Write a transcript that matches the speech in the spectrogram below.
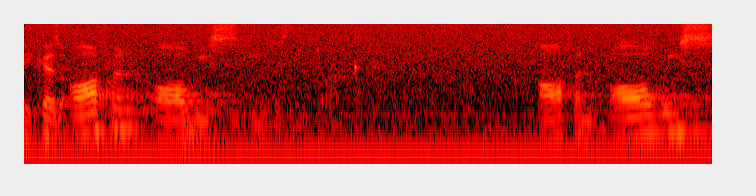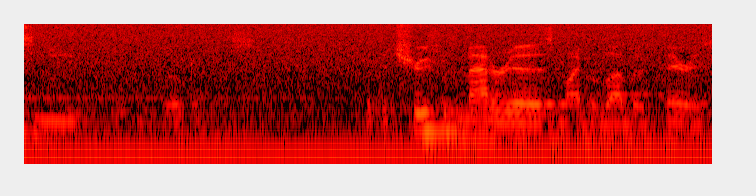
Because often all we see is the dark. Often all we see is the brokenness. But the truth of the matter is, my beloved, there is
